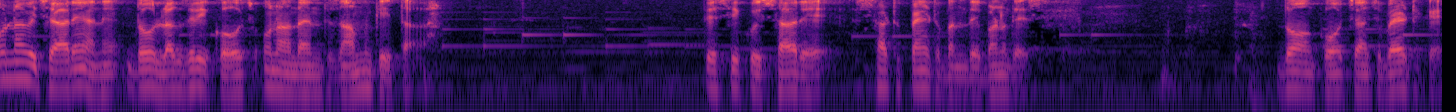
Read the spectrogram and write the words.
ਉਹਨਾਂ ਵਿਚਾਰਿਆਂ ਨੇ ਦੋ ਲਗਜ਼ਰੀ ਕੋਚ ਉਹਨਾਂ ਦਾ ਇੰਤਜ਼ਾਮ ਕੀਤਾ। ਤੇ ਸੀ ਕੋਈ ਸਾਰੇ 60 65 ਬੰਦੇ ਬਣਦੇ ਸੀ। ਦੋ ਕੋਚਾਂ 'ਚ ਬੈਠ ਕੇ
